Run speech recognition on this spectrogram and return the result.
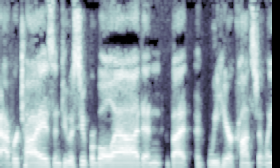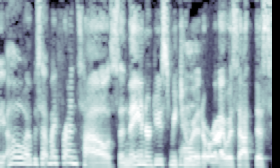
advertise and do a Super Bowl ad and but we hear constantly, "Oh, I was at my friend's house and they introduced me to it," or "I was at this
